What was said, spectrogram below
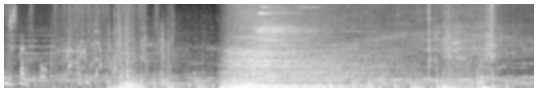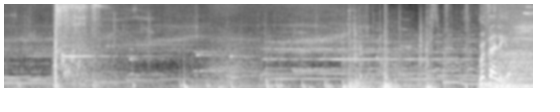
Indispensable. I think that's Revelio.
